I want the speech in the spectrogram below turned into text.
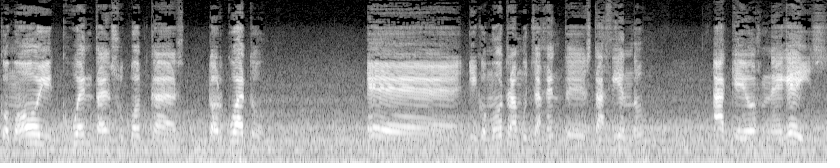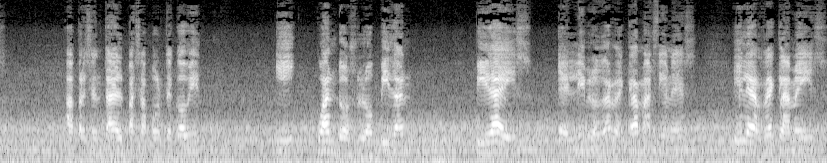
como hoy cuenta en su podcast Torcuato, eh, y como otra mucha gente está haciendo, a que os neguéis a presentar el pasaporte COVID y cuando os lo pidan, pidáis el libro de reclamaciones y les reclaméis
